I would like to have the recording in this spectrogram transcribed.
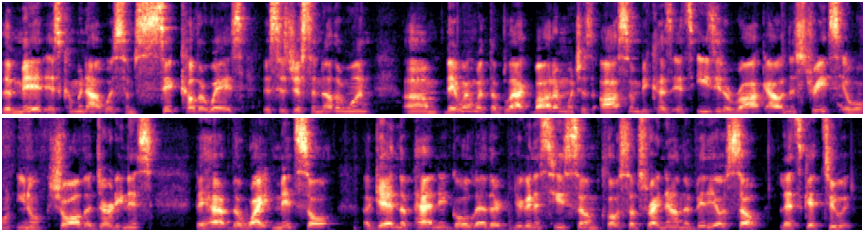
The mid is coming out with some sick colorways. This is just another one. Um, they went with the black bottom, which is awesome because it's easy to rock out in the streets. It won't, you know, show all the dirtiness. They have the white midsole. Again, the patented gold leather. You're going to see some close-ups right now in the video. So, let's get to it.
